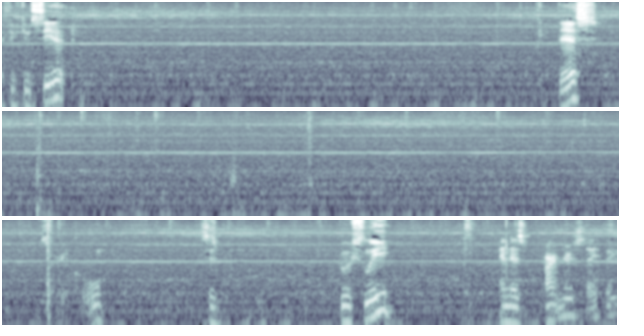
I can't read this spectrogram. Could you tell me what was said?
If you can see it. This. It's pretty cool. This is Bruce Lee and his partners, I think.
